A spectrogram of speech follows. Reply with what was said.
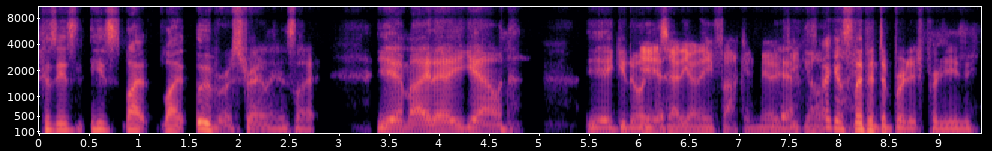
because he's he's like like uber Australian. He's like, yeah, mate, how you going? Yeah, good on Yeah, you. is that the only fucking move Yeah, you so got? I can mate? slip into British pretty easy.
